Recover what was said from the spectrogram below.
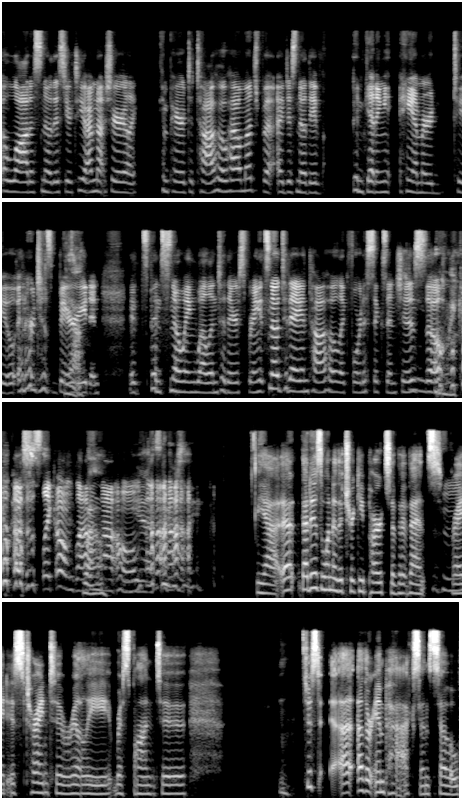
a lot of snow this year too. I'm not sure like compared to Tahoe how much, but I just know they've been getting hammered too and are just buried yeah. and it's been snowing well into their spring it snowed today in tahoe like four to six inches so oh i was just like oh i'm glad wow. i'm not home yeah, yeah that, that is one of the tricky parts of events mm-hmm. right is trying to really respond to just uh, other impacts and so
